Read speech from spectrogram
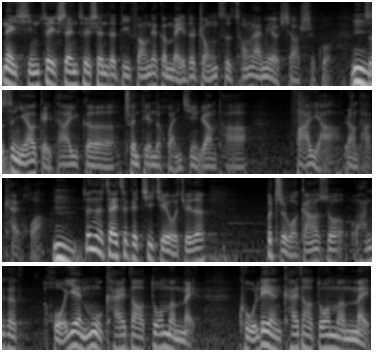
内心最深最深的地方，那个美的种子从来没有消失过。嗯，只是你要给它一个春天的环境，让它发芽，让它开花。嗯，真的在这个季节，我觉得不止我刚刚说，哇，那个火焰木开到多么美，苦练开到多么美，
